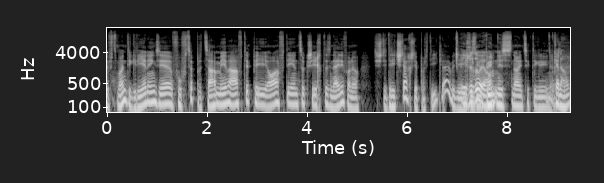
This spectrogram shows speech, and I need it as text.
einmal sind die Grünen irgendwie 15% mehr FDP, AfD und so Geschichten, sind eine von das ist die drittstärkste Partei, glaube ich, die, Ist es so, die ja. Bündnis 90 die Grünen. Genau.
